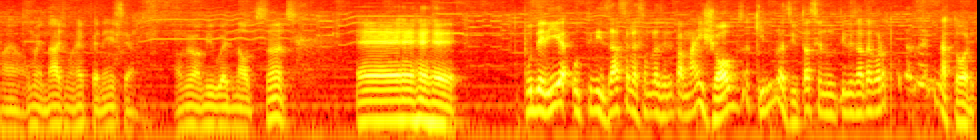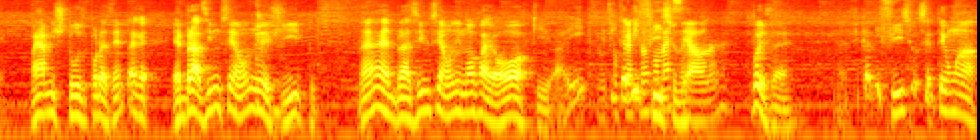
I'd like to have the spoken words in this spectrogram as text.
uma homenagem, uma referência ao meu amigo Edinaldo Santos, é, poderia utilizar a seleção brasileira para mais jogos aqui no Brasil. Está sendo utilizado agora para as eliminatórias. Mais amistoso, por exemplo, é, é Brasil não sei aonde no Egito, né? Brasil não sei aonde em Nova York. Aí E por fica difícil, né? né? Pois é. É, Fica difícil você ter uma,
